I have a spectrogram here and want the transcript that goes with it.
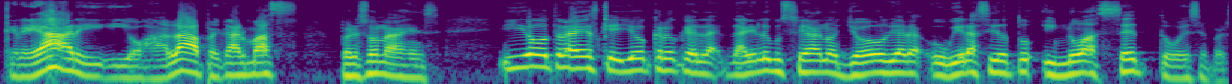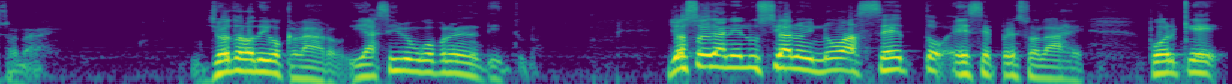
crear y, ojalá pegar más personajes. Y otra es que yo creo que Daniel Luciano, yo hubiera, sido tú y no acepto ese personaje. Yo te lo digo claro y así me voy a poner en el título. Yo soy Daniel Luciano y no acepto ese personaje porque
